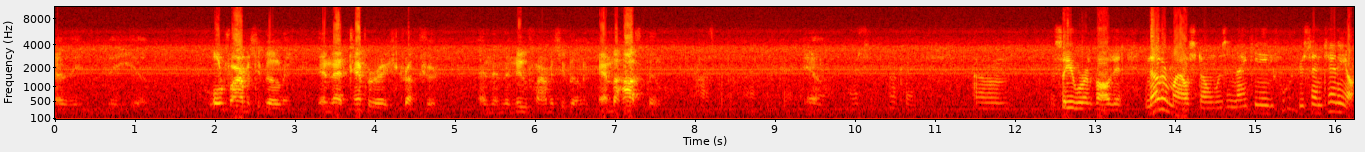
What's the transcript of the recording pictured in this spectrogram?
Uh, the the uh, old pharmacy building, then that temporary structure, and then the new pharmacy building and the hospital. hospital, okay. Yeah. I see, okay. Um, so you were involved in, another milestone was in 1984, your centennial.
